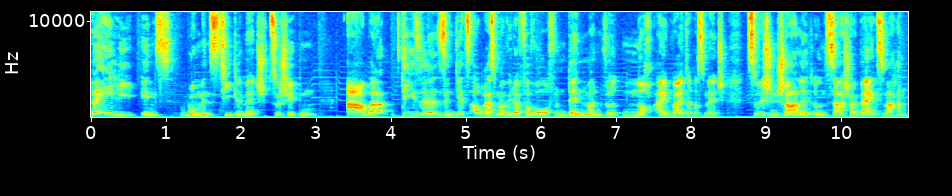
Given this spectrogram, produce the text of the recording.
Bailey ins Women's Titelmatch zu schicken. Aber diese sind jetzt auch erstmal wieder verworfen, denn man wird noch ein weiteres Match zwischen Charlotte und Sasha Banks machen.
